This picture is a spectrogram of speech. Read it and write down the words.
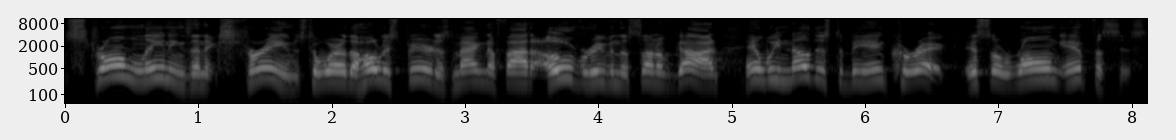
strong leanings and extremes to where the Holy Spirit is magnified over even the Son of God, and we know this to be incorrect. It's a wrong emphasis.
